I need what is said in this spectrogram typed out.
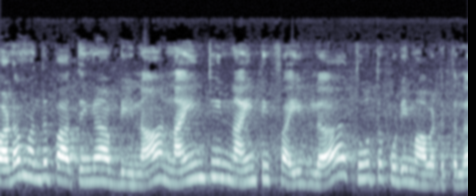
படம் வந்து பார்த்திங்க அப்படின்னா நைன்டீன் நைன்டி ஃபைவ்ல தூத்துக்குடி மாவட்டத்தில்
